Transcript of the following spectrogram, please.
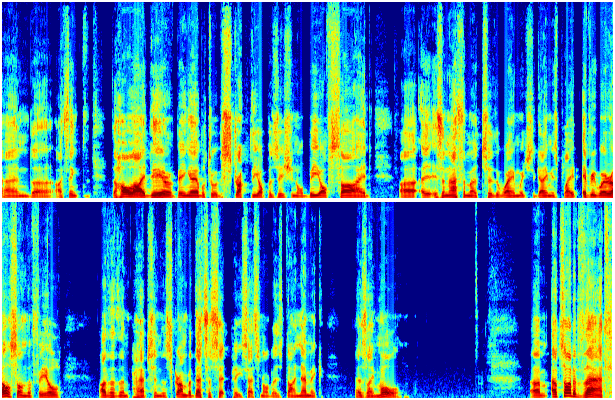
And uh, I think the whole idea of being able to obstruct the opposition or be offside uh, is anathema to the way in which the game is played everywhere else on the field, other than perhaps in the scrum. But that's a set piece. That's not as dynamic as a maul. Um, outside of that,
